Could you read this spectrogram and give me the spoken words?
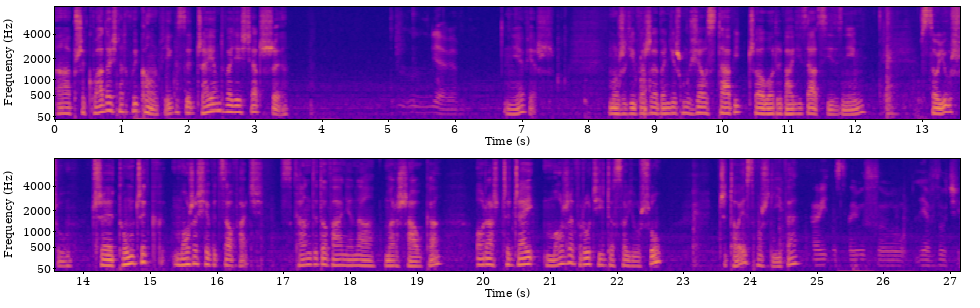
a przekładać na twój konflikt z J23? Nie wiem. Nie wiesz. Możliwe, że będziesz musiał stawić czoło rywalizacji z nim w sojuszu. Czy Tumczyk może się wycofać z kandydowania na marszałka oraz czy Jay może wrócić do sojuszu? Czy to jest możliwe? I do sojuszu nie wróci,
